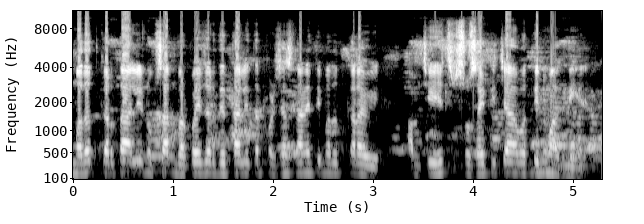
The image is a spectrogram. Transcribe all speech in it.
मदत करता आली नुकसान भरपाई जर देता आली तर प्रशासनाने ती मदत करावी. आमची हीच सोसायटीच्या वतीने मागणी आहे.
